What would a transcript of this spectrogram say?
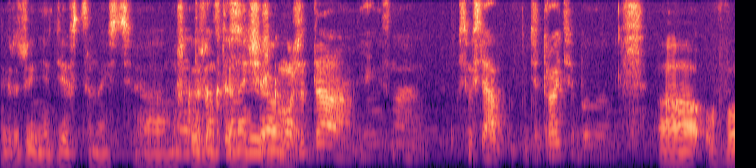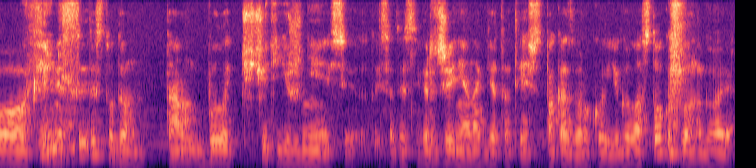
Вирджиния девственность, э, мужское Ну, женское как-то слишком, начало. может, да, я не знаю. В смысле, а в Детройте было... А, В В фильме книге? с Иствудом там было чуть-чуть южнее все. То есть, соответственно, Вирджиния, она где-то, вот я сейчас показываю рукой юго-восток, условно говоря.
